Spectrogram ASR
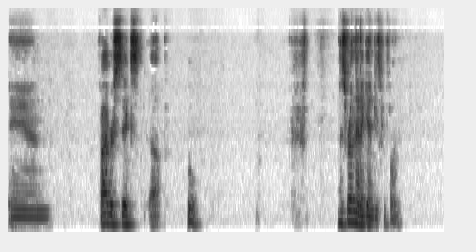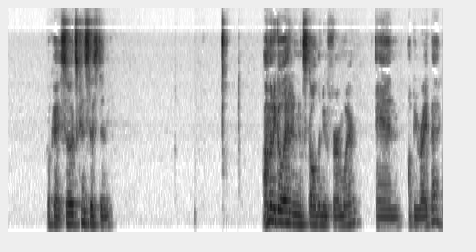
And five or six up. Ooh. Let's run that again just for fun. Okay, so it's consistent. I'm going to go ahead and install the new firmware, and I'll be right back.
